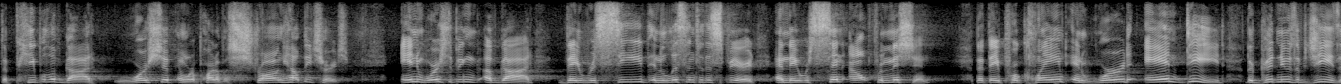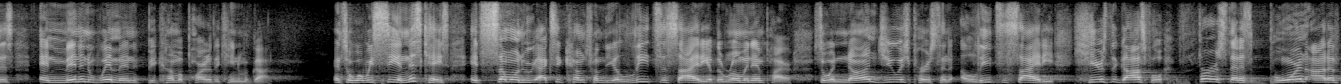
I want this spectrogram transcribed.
The people of God worship and were part of a strong, healthy church. In worshiping of God, they received and listened to the Spirit, and they were sent out for mission. That they proclaimed in word and deed the good news of Jesus, and men and women become a part of the kingdom of God. And so, what we see in this case, it's someone who actually comes from the elite society of the Roman Empire. So, a non Jewish person, elite society, hears the gospel first that is born out of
